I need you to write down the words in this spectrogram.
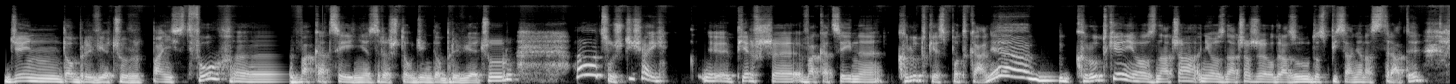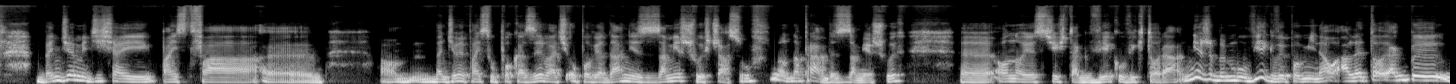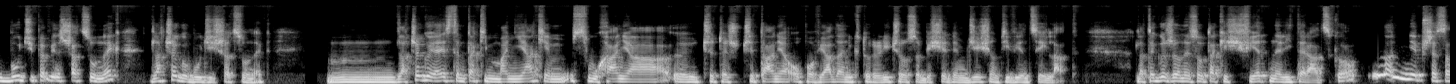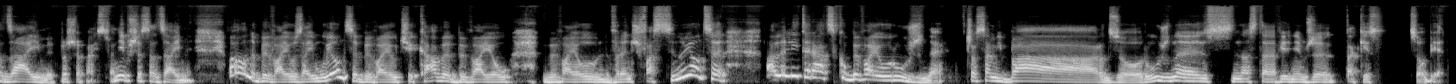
Dzień dobry wieczór Państwu, e, wakacyjnie zresztą dzień dobry wieczór. A cóż, dzisiaj e, pierwsze wakacyjne, krótkie spotkanie. Krótkie nie oznacza, nie oznacza, że od razu do spisania na straty. Będziemy dzisiaj Państwa e, będziemy Państwu pokazywać opowiadanie z zamieszłych czasów, no naprawdę z zamieszłych. E, ono jest gdzieś tak w wieku Wiktora. Nie, żebym mu wiek wypominał, ale to jakby budzi pewien szacunek. Dlaczego budzi szacunek? Mm, dlaczego ja jestem takim maniakiem słuchania y, czy też czytania opowiadań, które liczą sobie 70 i więcej lat? Dlatego że one są takie świetne literacko. No nie przesadzajmy, proszę Państwa, nie przesadzajmy. One bywają zajmujące, bywają ciekawe, bywają, bywają wręcz fascynujące, ale literacko bywają różne. Czasami bardzo różne, z nastawieniem, że takie sobie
